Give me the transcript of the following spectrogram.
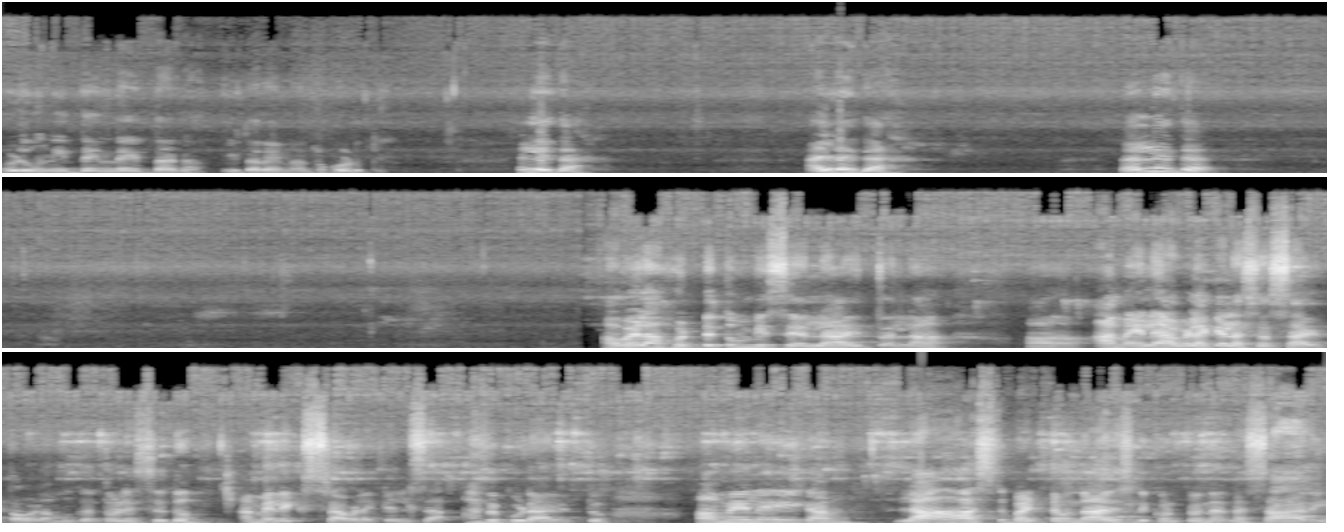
ಅವಳು ನಿದ್ದೆಯಿಂದ ಇದ್ದಾಗ ಈ ಥರ ಏನಾದರೂ ಕೊಡೋದು. ಅಲ್ಲಿದ್ದ ಅಲ್ಲಿದ್ದ ಅಲ್ಲಿದ್ದ ಅವಳ ಹೊಟ್ಟೆ ತುಂಬಿಸಿ ಎಲ್ಲ ಆಯ್ತಲ್ಲ? ಆಮೇಲೆ ಅವಳ ಕೆಲಸ ಸಹ ಆಯಿತು ಅವಳ ಮುಖ ತೊಳೆಸೋದು ಆಮೇಲೆ ಎಕ್ಸ್ಟ್ರಾ ಅವಳ ಕೆಲಸ. ಅದು ಕೂಡ ಆಯಿತು. ಆಮೇಲೆ ಈಗ ಲಾಸ್ಟ್ ಬಟ್ಟೆ ಒಂದು ಆರಿಸ್ಲಿಕ್ಕೆ ಉಂಟು ನನ್ನ ಸಾರಿ.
